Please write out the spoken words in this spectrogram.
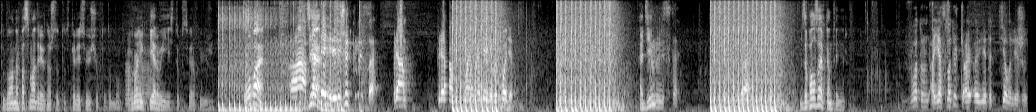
Тут главное посмотреть, потому что тут, скорее всего, еще кто-то был. Ага. Броник первый есть, только сверху вижу. Опа! А, Где? в контейнере лежит крыса. Прям, прям в моем контейнере выходит. Один? Крыса. Да. Заползай в контейнер. Вот он. А я смотрю, а, а, это тело лежит.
